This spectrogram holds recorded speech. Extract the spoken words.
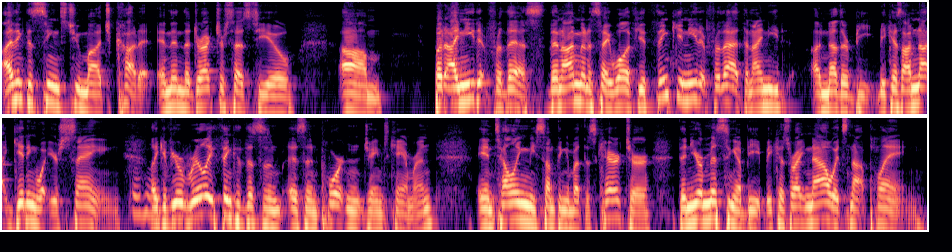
I think this scene's too much. Cut it, and then the director says to you, um, "But I need it for this." Then I'm going to say, "Well, if you think you need it for that, then I need another beat because I'm not getting what you're saying." Mm-hmm. Like if you really think that this is, is important, James Cameron, in telling me something about this character, then you're missing a beat because right now it's not playing.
